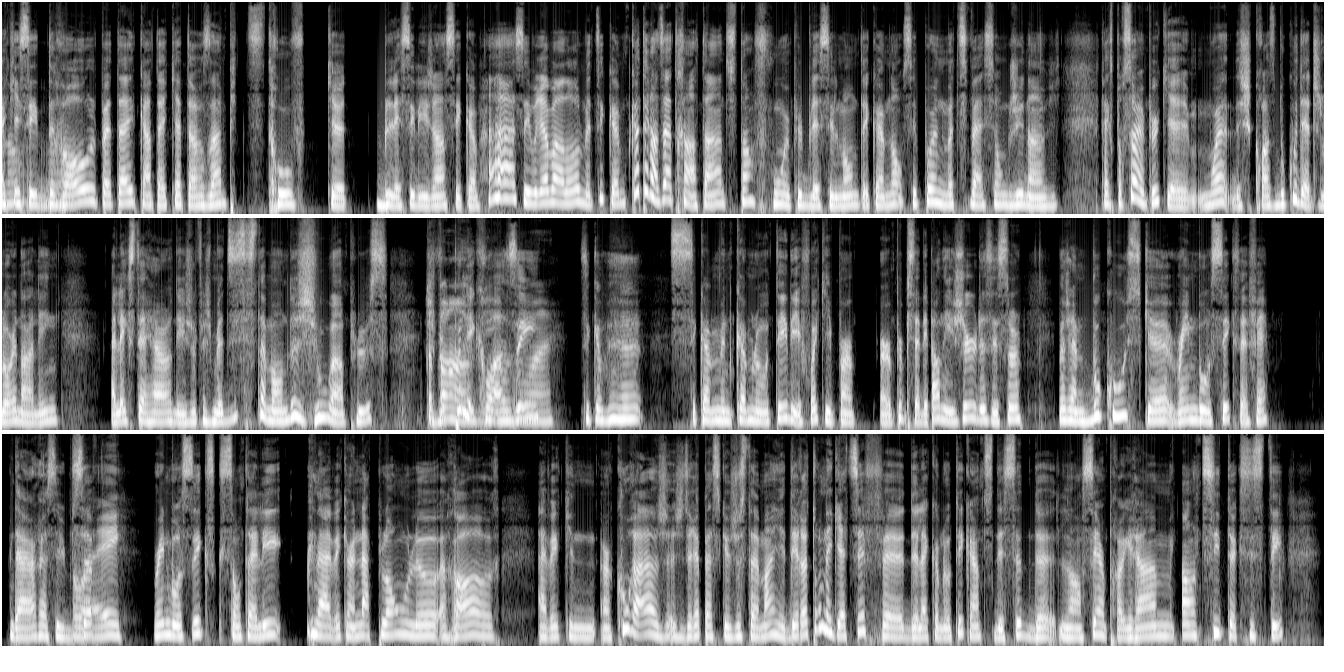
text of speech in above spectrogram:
OK, c'est ouais. drôle peut-être quand t'as 14 ans puis que tu trouves que blesser les gens, c'est comme, ah, c'est vraiment drôle, mais tu sais, comme, quand t'es rendu à 30 ans, tu t'en fous un peu de blesser le monde, t'es comme, non, c'est pas une motivation que j'ai dans la vie. Fait que c'est pour ça un peu que moi, je croise beaucoup d'edgelords en ligne à l'extérieur des jeux. Fait que je me dis, si ce monde-là joue en plus, je veux pas, les croiser. ouais. C'est comme euh, c'est comme une communauté des fois qui est un, un peu puis ça dépend des jeux là, c'est sûr. Moi j'aime beaucoup ce que Rainbow Six a fait. D'ailleurs c'est Ubisoft, Ouais. Rainbow Six qui sont allés avec un aplomb là rare avec une- un courage, je dirais parce que justement, il y a des retours négatifs euh, de la communauté quand tu décides de lancer un programme anti-toxicité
